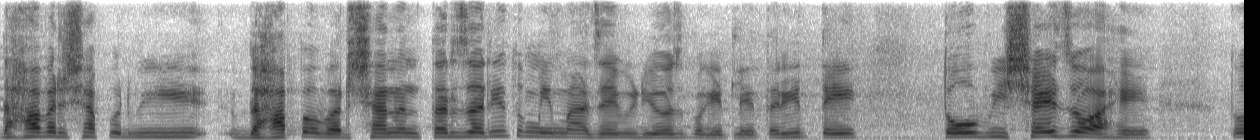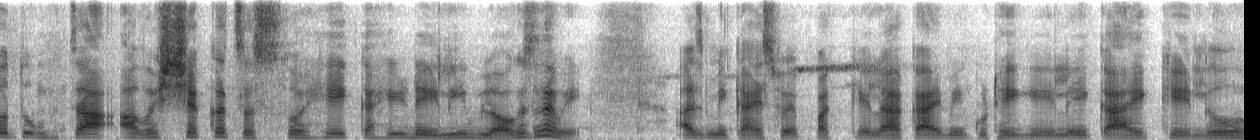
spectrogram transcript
दहा वर्षापूर्वी दहा प वर्षानंतर जरी तुम्ही माझे व्हिडिओज बघितले तरी ते तो विषय जो आहे तो तुमचा आवश्यकच असतो हे काही डेली ब्लॉग्स नव्हे. आज मी काय स्वयंपाक केला काय मी कुठे गेले काय केलं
